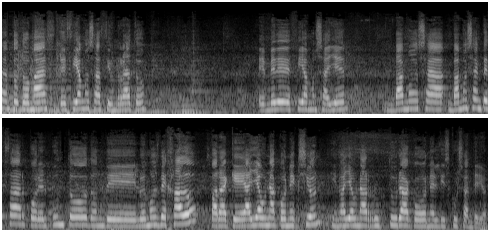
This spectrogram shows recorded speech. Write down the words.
Santo Tomás, decíamos hace un rato, en vez de decíamos ayer, vamos a, vamos a empezar por el punto donde lo hemos dejado para que haya una conexión y no haya una ruptura con el discurso anterior.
